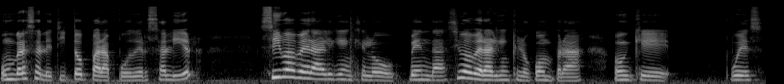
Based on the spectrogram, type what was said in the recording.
un brazaletito para poder salir, sí va a haber alguien que lo venda, sí va a haber alguien que lo compra, aunque pues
